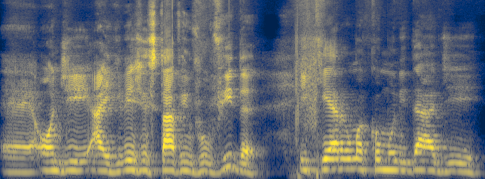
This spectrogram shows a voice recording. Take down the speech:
é, onde a igreja estava envolvida e que era uma comunidade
